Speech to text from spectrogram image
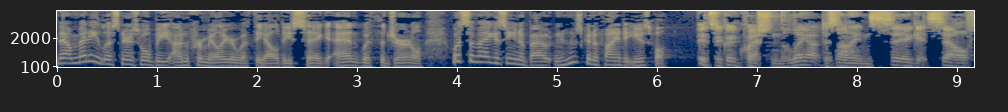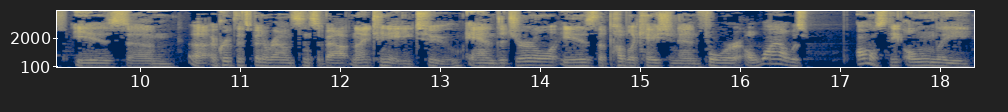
Now, many listeners will be unfamiliar with the LD SIG and with the journal. What's the magazine about, and who's going to find it useful? It's a good question. The Layout Design SIG itself is um, uh, a group that's been around since about 1982, and the journal is the publication, and for a while was almost the only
